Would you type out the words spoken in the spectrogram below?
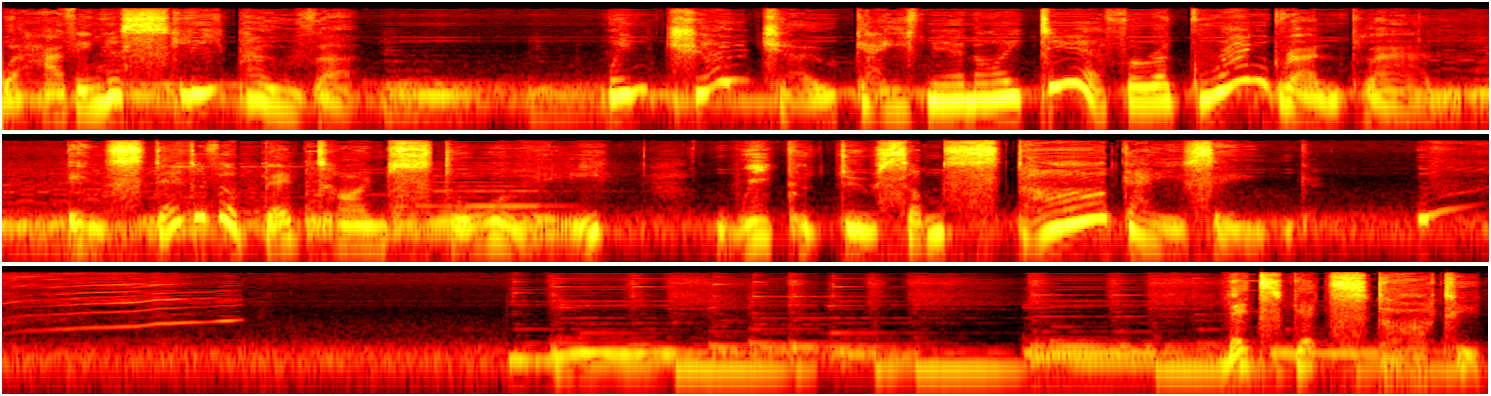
were having a sleepover. When Jojo gave me an idea for a Gran Gran plan. Instead of a bedtime story, we could do some stargazing. Let's get started.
